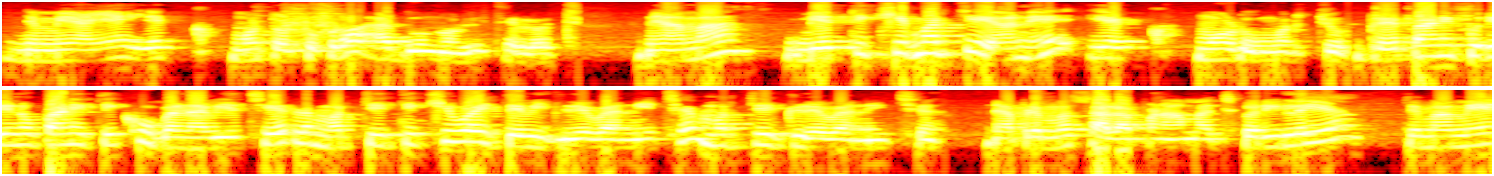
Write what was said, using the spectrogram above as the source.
ને મેં અહીંયા એક મોટો ટુકડો આદુનો લીધેલો છે. ને આમાં બે તીખી મરચી અને એક મોડું મરચું. આપણે પાણીપુરીનું પાણી તીખું બનાવીએ છીએ, એટલે મરચી તીખી હોય તેવી જ લેવાની છે, મરચી જ લેવાની છે. ને આપણે મસાલા પણ આમાં જ કરી લઈએ. તેમાં મેં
